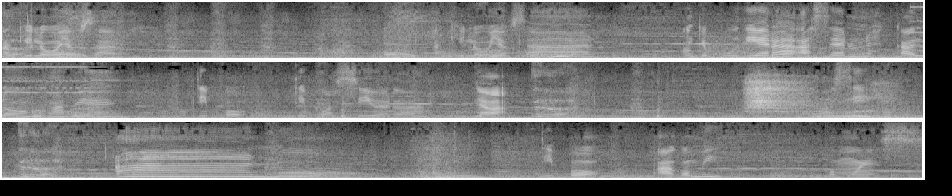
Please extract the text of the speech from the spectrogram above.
Aquí lo voy a usar. Aquí lo voy a usar. Aunque pudiera hacer un escalón más bien tipo tipo así, ¿verdad? Ya va. Así. Ah, no. Tipo, hago mi... ¿Cómo es?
